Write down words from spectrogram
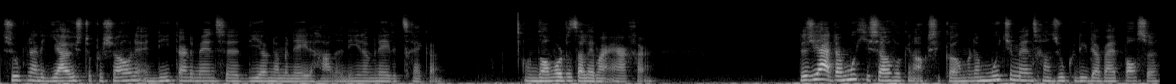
Zoek naar de juiste personen en niet naar de mensen die jou naar beneden halen, die je naar beneden trekken. Want dan wordt het alleen maar erger. Dus ja, daar moet je zelf ook in actie komen. Dan moet je mensen gaan zoeken die daarbij passen.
